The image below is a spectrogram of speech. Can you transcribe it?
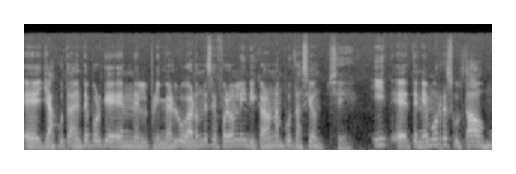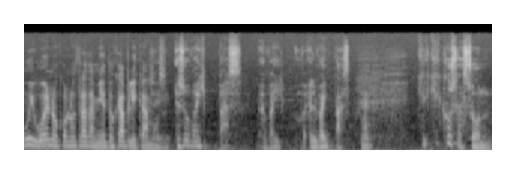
eh, ya justamente porque en el primer lugar donde se fueron le indicaron amputación. Sí y eh, tenemos resultados muy buenos con los tratamientos que aplicamos. Eso bypass, el bypass. Eh. ¿Qué, cosas son?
